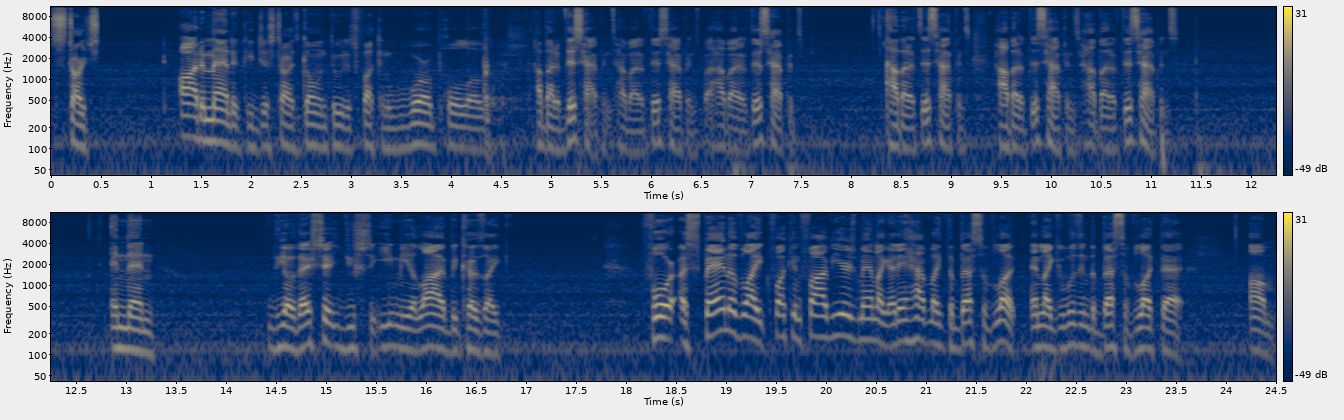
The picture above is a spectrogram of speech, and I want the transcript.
starts automatically just starts going through this fucking whirlpool of how about if this happens? How about if this happens? But how about if this happens? How about if this happens? How about if this happens? How about if this happens? And then yo that shit used to eat me alive because like for a span of like fucking five years man like i didn't have like the best of luck. And like it wasn't the best of luck that um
